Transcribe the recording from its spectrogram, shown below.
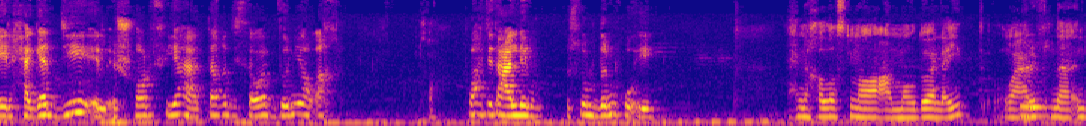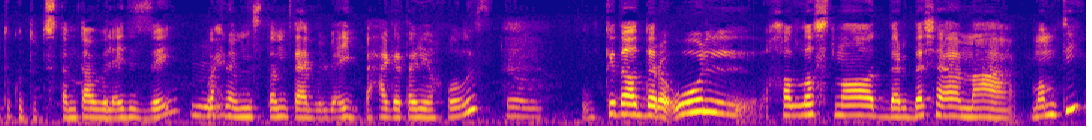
الحاجات دي الإشهار فيها هتاخدي ثواب دنيا وآخرة صح. وهتتعلموا أصول دينكم إيه إحنا خلصنا عن موضوع العيد وعرفنا أنتوا كنتوا بتستمتعوا بالعيد إزاي مم. وإحنا بنستمتع بالعيد بحاجة تانية خالص وبكده أقدر أقول خلصنا الدردشة مع مامتي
